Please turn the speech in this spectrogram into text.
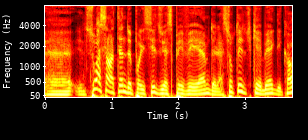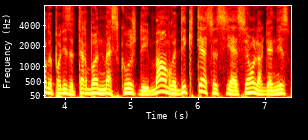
Euh, une soixantaine de policiers du SPVM, de la Sûreté du Québec, des corps de police de Terrebonne, Mascouche, des membres d'Équité Association, l'organisme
